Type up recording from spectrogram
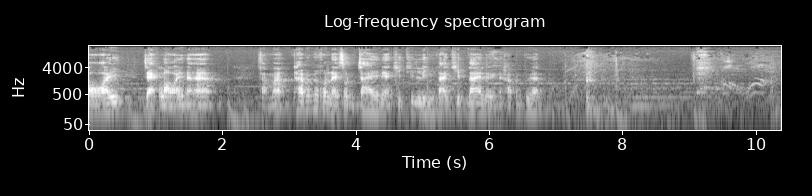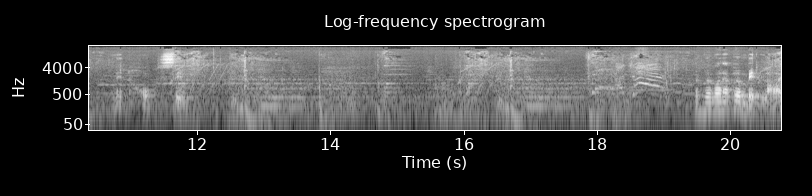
ร้อยแจกร้อยนะฮะสามารถถ้าเพื่อนๆคนไหนสนใจเนี่ยคลิกที่ลิงก์ใต้คลิปได้เลยนะครับเพื่อนๆ สิบเพื่อนว่าถ้าเพิ่มเบ็ดร้อย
